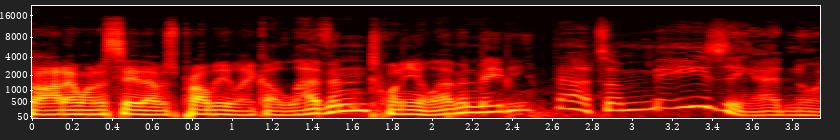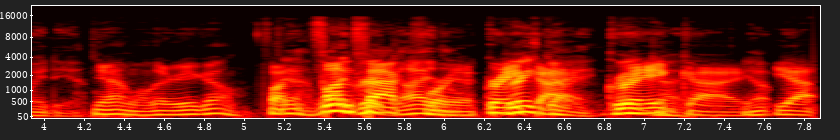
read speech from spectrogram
God, I want to say that was probably like 11, 2011 maybe. That's amazing. I had no idea. Yeah, well, there you go. Fun, Yeah, fun fact guy, for though. you. Great, Great guy. guy. Great, Great guy. guy. Yep. Yeah.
